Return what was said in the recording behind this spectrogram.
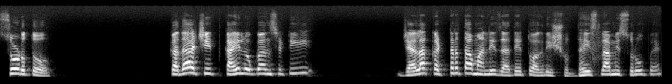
सोडतो? कदाचित काही लोकांसाठी ज्याला कट्टरता मानली जाते तो अगदी शुद्ध इस्लामी स्वरूप आहे.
